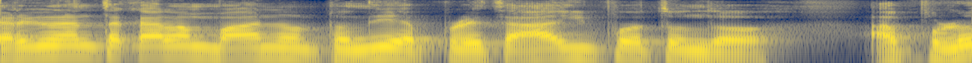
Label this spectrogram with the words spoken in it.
జరిగినంత కాలం బాగానే ఉంటుంది. ఎప్పుడైతే ఆగిపోతుందో అప్పుడు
